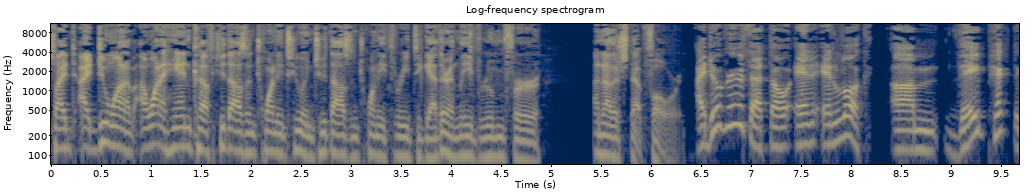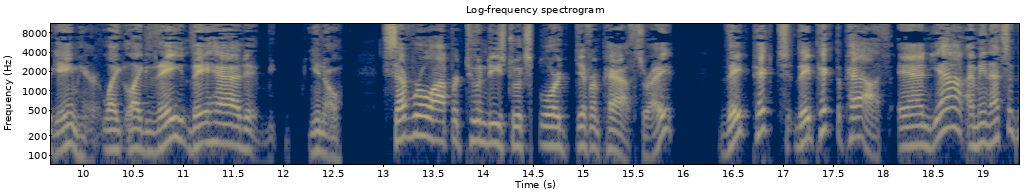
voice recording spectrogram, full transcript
So I, I do want to I want to handcuff 2022 and 2023 together and leave room for another step forward. I do agree with that though. And and look, um, they picked the game here. Like like they they had you know several opportunities to explore different paths, right? They picked they picked the path, and yeah, I mean that's a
